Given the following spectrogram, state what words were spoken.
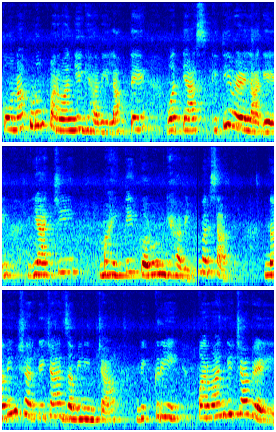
कोणाकडून परवानगी घ्यावी लागते व त्यास किती वेळ लागेल याची माहिती करून घ्यावी. नंबर सात. नवीन शर्तीच्या जमिनींच्या विक्री परवानगीच्या वेळी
